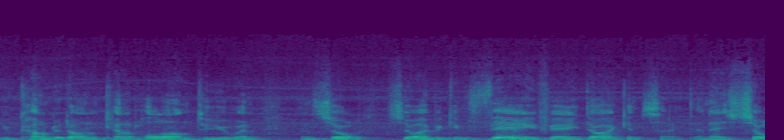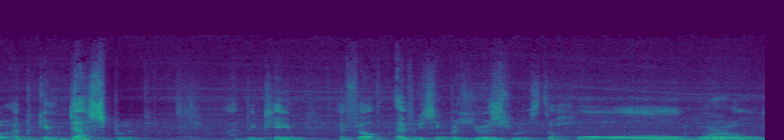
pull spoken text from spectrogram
you counted on cannot hold on to you. And, and so, so I became very, very dark inside. And I, so I became desperate. I became, I felt everything was useless. The whole world,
